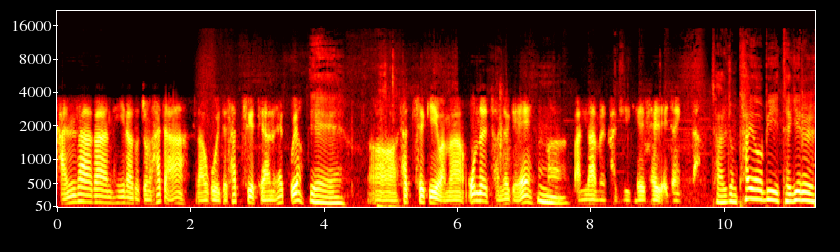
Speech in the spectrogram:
간사간 회의라도 좀 하자라고 이제 사측에 제안을 했고요. 예. 어, 사측이 아마 오늘 저녁에 음. 만남을 가지게 될 예정입니다. 잘 좀 타협이 되기를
